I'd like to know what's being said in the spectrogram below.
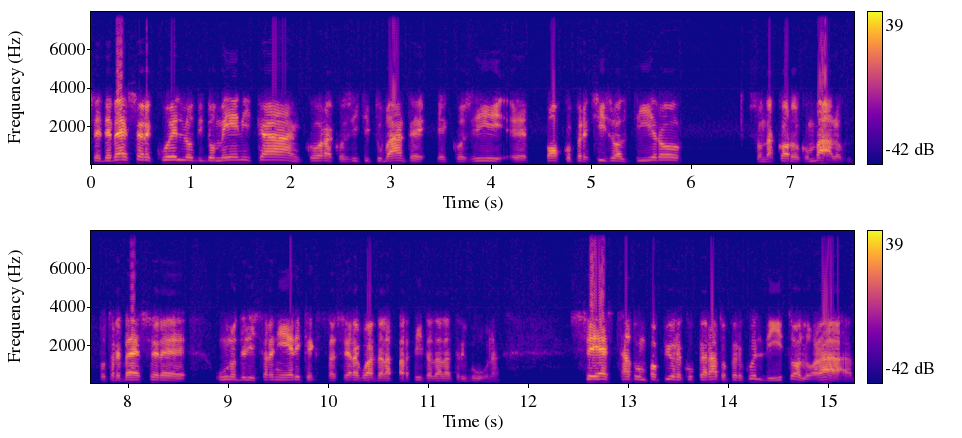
se deve essere quello di domenica ancora così titubante e così eh, poco preciso al tiro, sono d'accordo con Balo, potrebbe essere uno degli stranieri che stasera guarda la partita dalla tribuna. Se è stato un po' più recuperato per quel dito, allora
